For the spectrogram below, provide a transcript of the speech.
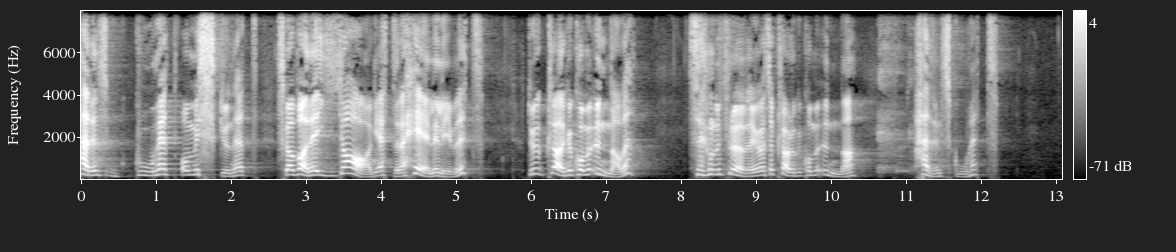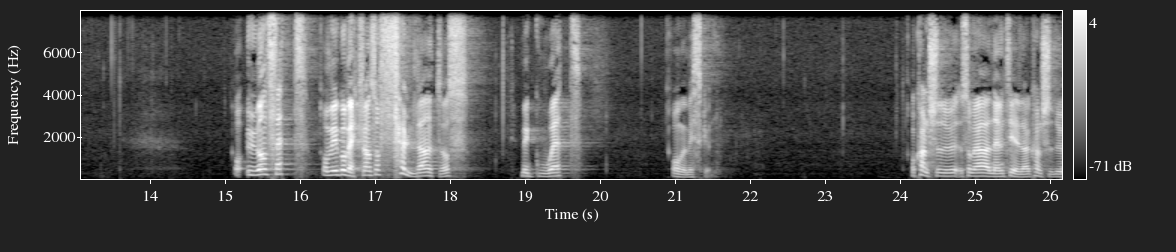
Herrens godhet og miskunnhet skal bare jage etter deg hele livet ditt. Du klarer ikke å komme unna det. Selv om du prøver en gang, så klarer du ikke å komme unna Herrens godhet. Og uansett om vi går vekk fra ham, så følger han etter oss med godhet og med miskunn. Og kanskje du, som jeg har nevnt tidligere, kanskje du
